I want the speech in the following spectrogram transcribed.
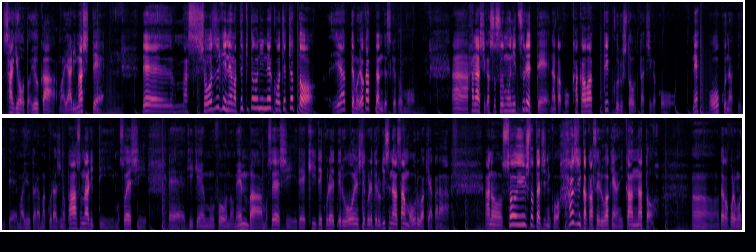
作業というか、まあ、やりまして。で、まあ、正直ね、まあ、適当にねこうちゃちゃっとやってもよかったんですけども。あ話が進むにつれてなんかこう関わってくる人たちがこうね多くなってきてまあ言うたら枕地のパーソナリティもそうやし、えー、TKM4 のメンバーもそうやしで聞いてくれてる応援してくれてるリスナーさんもおるわけやからあのそういう人たちにこう恥かかせるわけにはいかんなと。うん、だからこれも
